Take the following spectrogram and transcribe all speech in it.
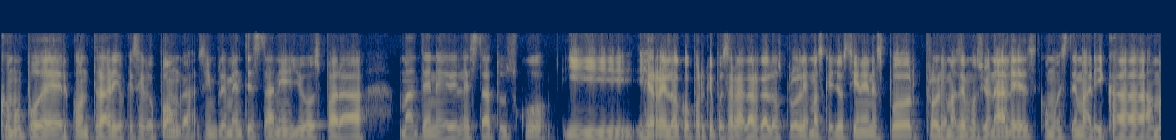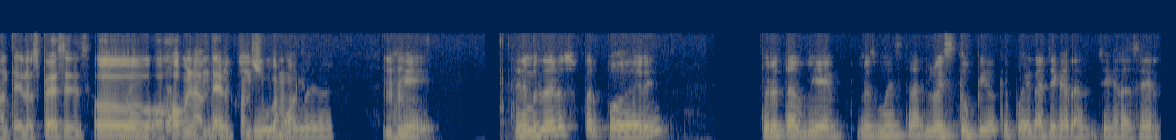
como poder contrario que se lo ponga. Simplemente están ellos para mantener el status quo. Y, y es re loco porque pues a la larga los problemas que ellos tienen es por problemas emocionales, como este marica amante de los peces, o, o Marica, Homelander lo con su amor. tenemos lo de los superpoderes, pero también nos muestra lo estúpido que pueden llegar a llegar a ser.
